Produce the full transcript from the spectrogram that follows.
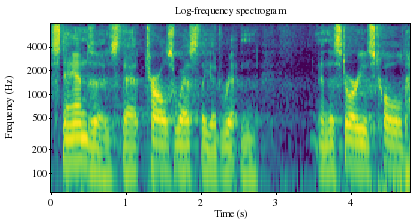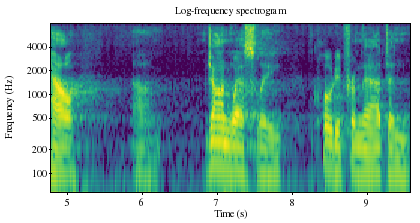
stanzas that Charles Wesley had written. And the story is told how um, John Wesley quoted from that and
